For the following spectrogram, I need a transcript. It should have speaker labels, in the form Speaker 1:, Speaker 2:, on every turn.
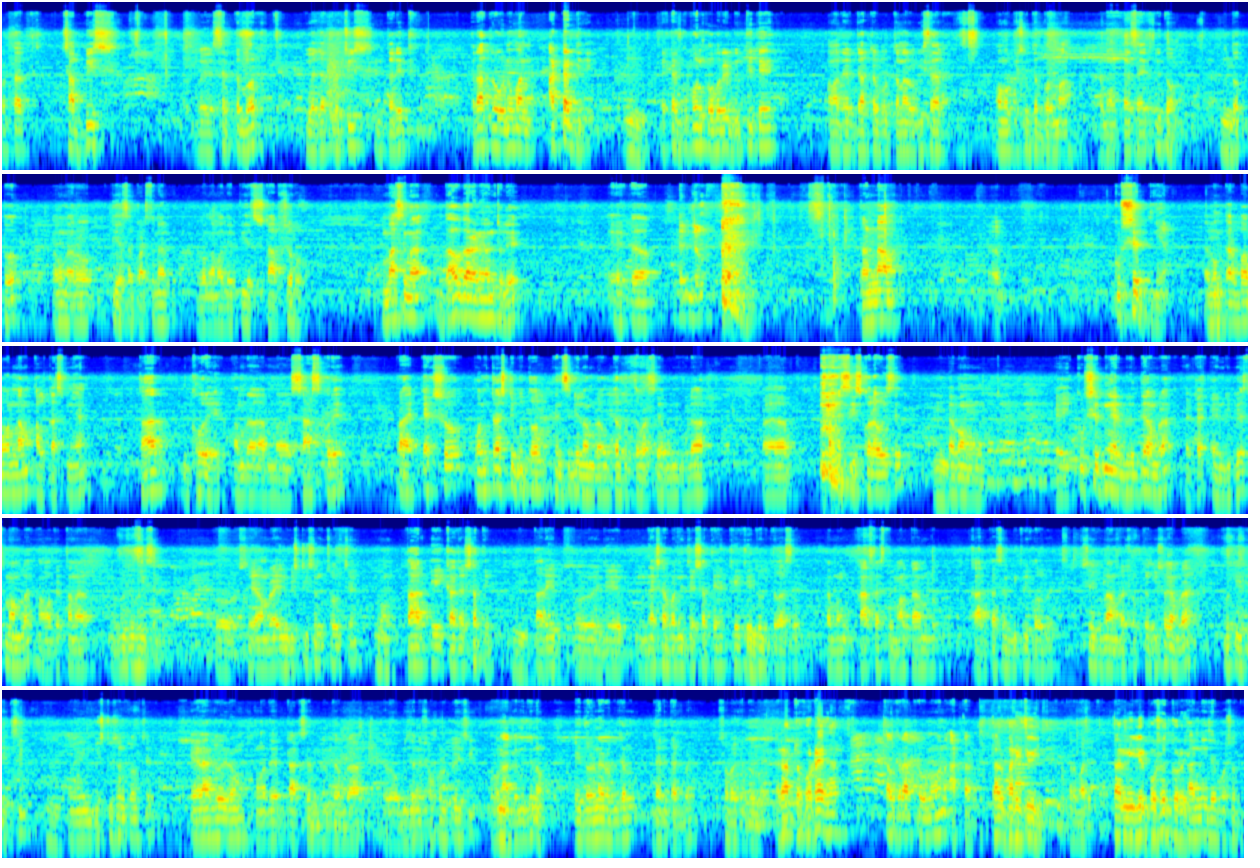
Speaker 1: অর্থাৎ ছাব্বিশ সেপ্টেম্বর দু হাজার পঁচিশ তারিখ রাত্র অনুমান আটটার দিকে। একটা গোপন খবরের ভিত্তিতে আমাদের যাত্রাপুর থানার অফিসার অমরকিশোর দেব বর্মা এবং এস আই প্রীতম দত্ত এবং আরও টিএসএ পার্সোনাল এবং আমাদের পিএস স্টাফ সহ। মাসিমা দাউদারানি অঞ্চলে একটা একজন। তার নাম কুর্শেদ মিয়া এবং তার বাবার নাম আলকাস মিয়া। তার ঘরে আমরা সার্চ করে প্রায় একশো পঞ্চাশটি বোতল ফেন্সিডিল আমরা উদ্ধার করতে পারছি এবং এগুলা সিজ করা হয়েছে। এবং এই কুর্শেদ মিয়ার বিরুদ্ধে আমরা একটা এনডিপিএস মামলা আমাদের থানা রুজু হয়েছে। তো সে আমরা ইনভেস্টিগেশন চলছে এবং তার এই কাজের সাথে তার এই যে নেশা বাণিজ্যের সাথে কে কে জড়িত আছে এবং কার কাছ থেকে মালটা আনলো কার কাছে বিক্রি করবে সেগুলো আমরা সবটা বিষয়ে আমরা খতিয়ে দেখছি। ইনভেস্টিগেশন চলছে। এর আগেও এরকম আমাদের ড্রাগসের বিরুদ্ধে আমরা অভিযানে সফল পেয়েছি এবং আগামী দিনও এই ধরনের অভিযান জারি থাকবে। সবাইকে ধন্যবাদ।
Speaker 2: রাত্র কটায় তার
Speaker 1: কালকে রাত্রে অনুমান আটটা।
Speaker 2: তার বাড়িতেই
Speaker 1: তার বাড়িতে
Speaker 2: তার নিজের বসত করে
Speaker 1: তার নিজের বসত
